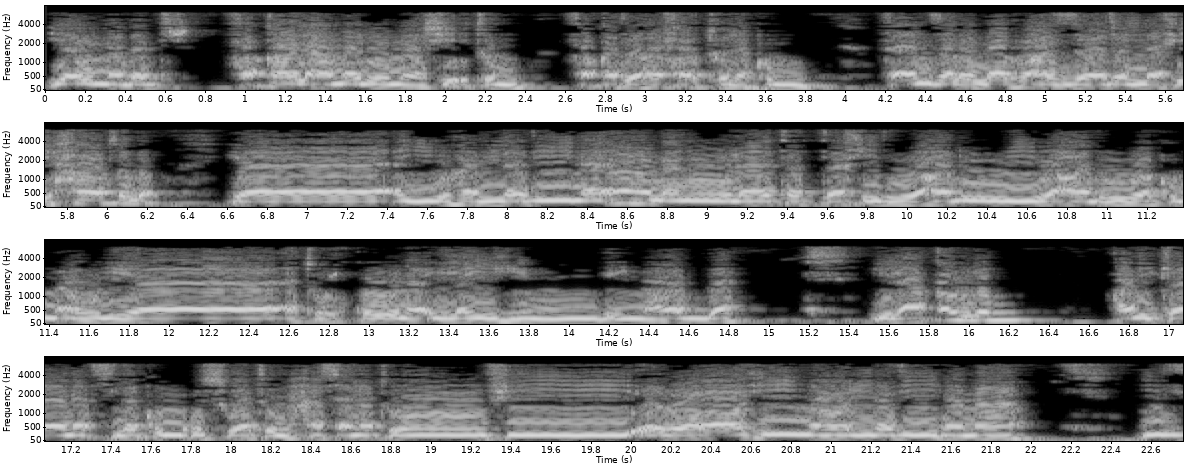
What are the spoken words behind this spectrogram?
يوم بدر. فقال اعملوا ما شئتم فقد غفرت لكم. فأنزل الله عز وجل في حاطب يا أيها الذين آمنوا لا تتخذوا عدوي وعدوكم أولياء تلقون إليهم بالمودة. إلى قوله قد كانت لكم أسوة حسنة في إبراهيم والذين معه إذ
